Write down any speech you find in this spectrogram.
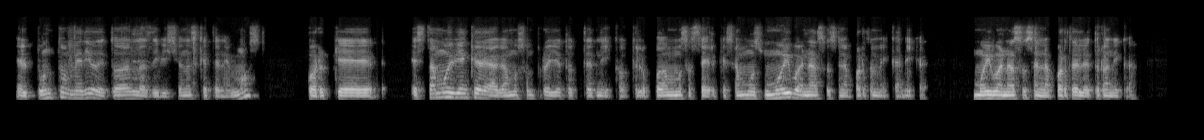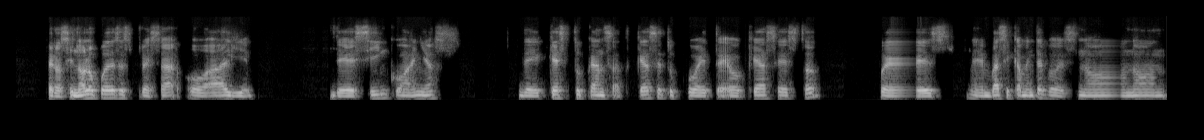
el punto medio de todas las divisiones que tenemos, porque está muy bien que hagamos un proyecto técnico, que lo podamos hacer, que seamos muy buenazos en la parte mecánica, muy buenazos en la parte electrónica, pero si no lo puedes expresar o a alguien de cinco años de qué es tu CANSAT, qué hace tu cohete o qué hace esto, pues eh, básicamente pues no, no,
